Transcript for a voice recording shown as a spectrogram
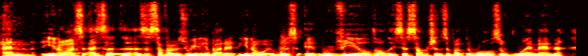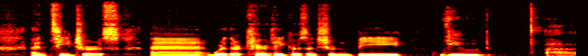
and you know as as the, as the stuff i was reading about it you know it was it revealed all these assumptions about the roles of women and teachers uh, where they're caretakers and shouldn't be viewed uh,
